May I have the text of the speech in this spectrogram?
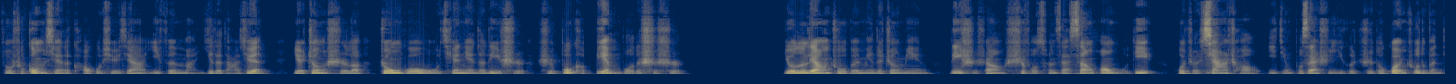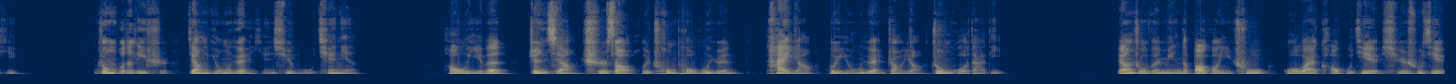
做出贡献的考古学家一份满意的答卷，也证实了中国五千年的历史是不可辩驳的事实。有了良渚文明的证明，历史上是否存在三皇五帝或者夏朝，已经不再是一个值得关注的问题。中国的历史将永远延续五千年。毫无疑问，真相迟早会冲破乌云，太阳会永远照耀中国大地。良渚文明的报告一出，国外考古界、学术界，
